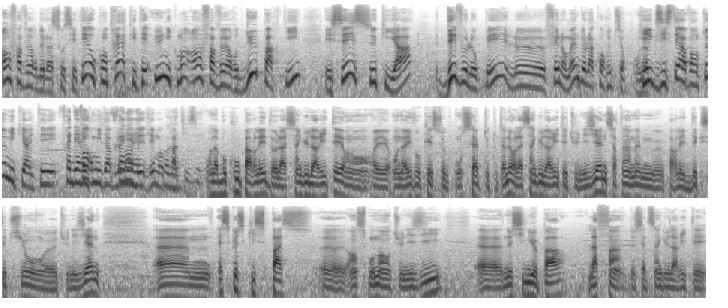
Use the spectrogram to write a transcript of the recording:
en faveur de la société, au contraire qui étaient uniquement en faveur du parti, et c'est ce qui a développé le phénomène de la corruption, qui existait avant eux, mais qui a été formidablement démocratisé. On a beaucoup parlé de la singularité, on, on a évoqué ce concept tout à l'heure, la singularité tunisienne, certains même parlaient d'exception euh, tunisienne. Euh, est-ce que ce qui se passe euh, en ce moment en Tunisie euh, ne signe pas la fin de cette singularité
